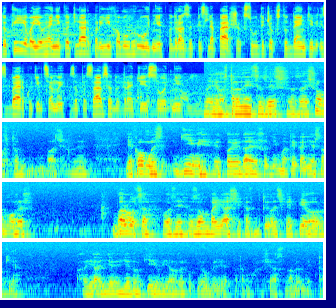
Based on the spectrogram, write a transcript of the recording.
До Києва Євгеній Котляр приїхав у грудні. Одразу після перших сутичок студентів із беркутівцями записався до третьої сотні. На його страницю зайшов, то бачив, якомусь Дімі відповідає, що Діма, ти, звісно, можеш боротися возле зомбоящика з бутилочкою пива в руці. А я є- їду в Київ, я вже купив білет, тому що зараз треба бути там.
